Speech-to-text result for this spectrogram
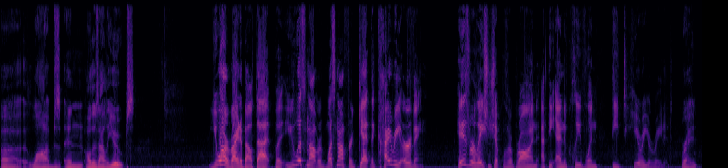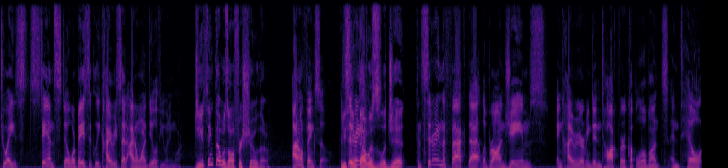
uh, lobs and all those alley oops. You are right about that, but you let's not let's not forget that Kyrie Irving, his relationship with LeBron at the end of Cleveland deteriorated Right. to a standstill, where basically Kyrie said, "I don't want to deal with you anymore." Do you think that was all for show though? I don't think so. You think that was legit? considering the fact that LeBron James and Kyrie Irving didn't talk for a couple of months until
